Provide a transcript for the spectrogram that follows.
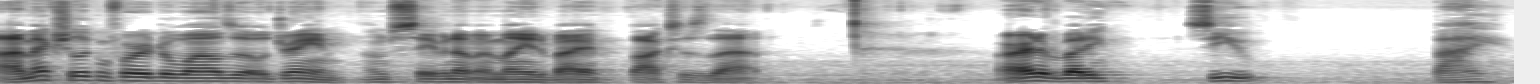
I'm actually looking forward to Wilds of Eldraine. I'm saving up my money to buy boxes of that. All right, everybody. See you. Bye.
